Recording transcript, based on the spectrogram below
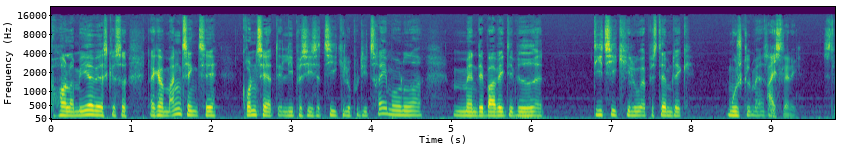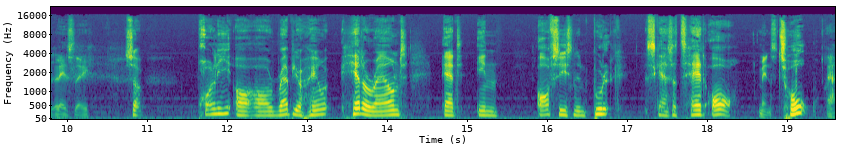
holder mere væske. Så der kan være mange ting til, grund til, at det lige præcis er 10 kilo på de 3 måneder, men det er bare vigtigt at vide, at de 10 kilo er bestemt ikke muskelmasse. Nej, slet ikke. Slet, slet ikke. Så prøv lige at, at wrap your he- head around, at en off-season, en bulk, skal altså tage et år, Mindst. to. Ja.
